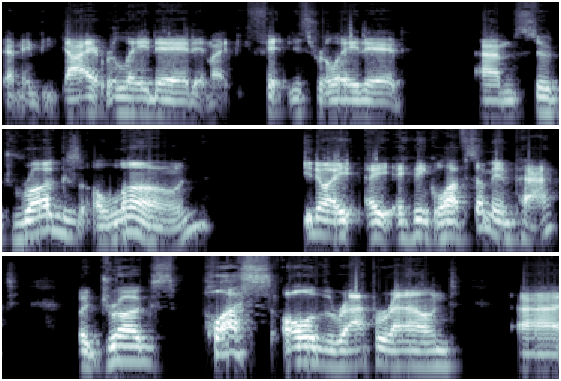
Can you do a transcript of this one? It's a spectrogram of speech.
That may be diet related, it might be fitness related. Um, so drugs alone, you know, I, I, think will have some impact, but drugs plus all of the wraparound uh,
